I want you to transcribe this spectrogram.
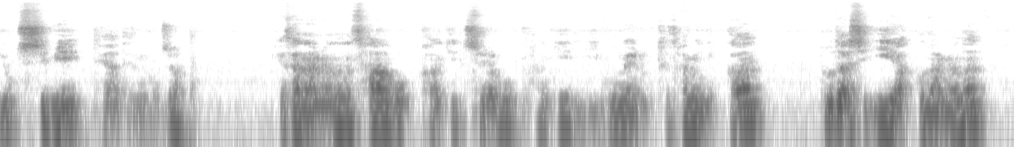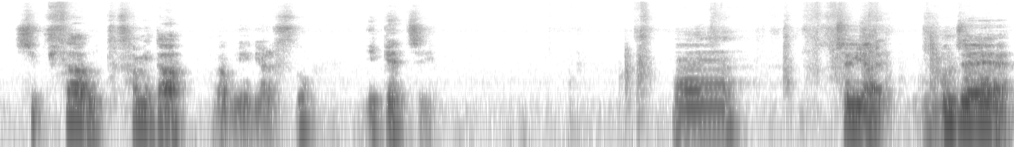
60이 돼야 되는 거죠. 계산하면은 4 곱하기 7 곱하기 2분의 루트 3이니까 또다시 2 약분하면은 14 루트 3이다 라고 얘기할 수 있겠지. 어, 저기 아, 문제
